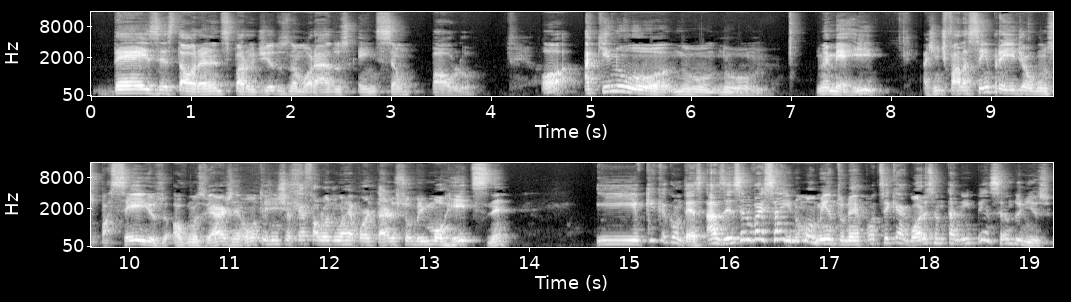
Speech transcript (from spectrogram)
10 restaurantes para o Dia dos Namorados em São Paulo. Ó, aqui no, no, no, no MRI, a gente fala sempre aí de alguns passeios, algumas viagens. Né? Ontem a gente até falou de uma reportagem sobre morretes, né? E o que que acontece? Às vezes você não vai sair no momento, né? Pode ser que agora você não está nem pensando nisso.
